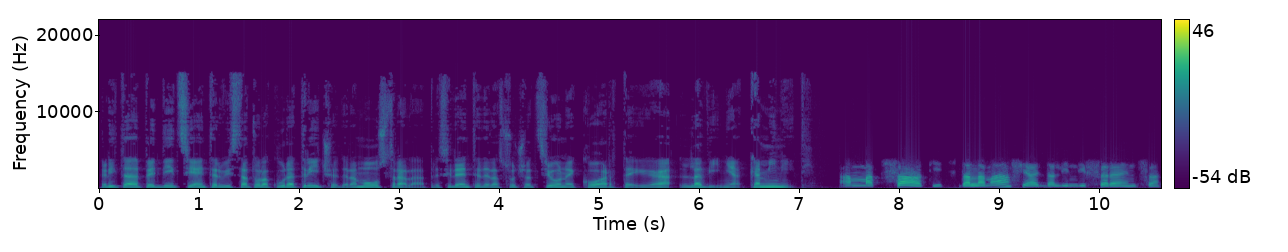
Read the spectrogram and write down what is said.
Rita Pedizzi ha intervistato la curatrice della mostra, la presidente dell'associazione Coartega, Lavinia Caminiti ammazzati dalla mafia e dall'indifferenza.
